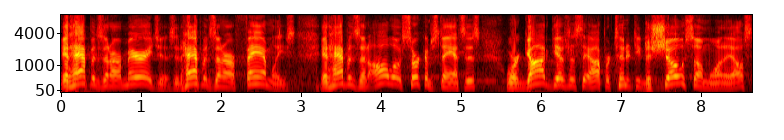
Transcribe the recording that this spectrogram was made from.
It happens in our marriages. It happens in our families. It happens in all those circumstances where God gives us the opportunity to show someone else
